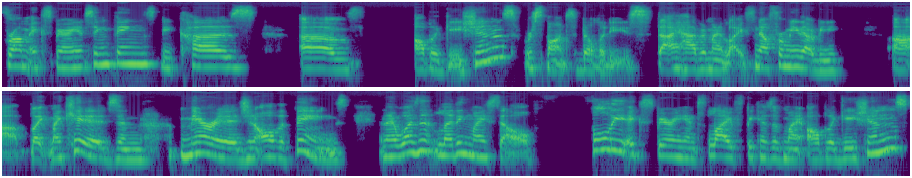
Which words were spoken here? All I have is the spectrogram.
from experiencing things because of obligations, responsibilities that I have in my life. Now, for me, that would be uh, like my kids and marriage and all the things. And I wasn't letting myself fully experience life because of my obligations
